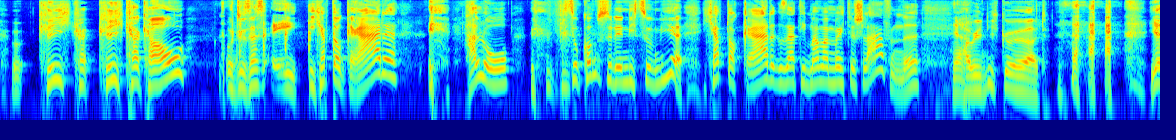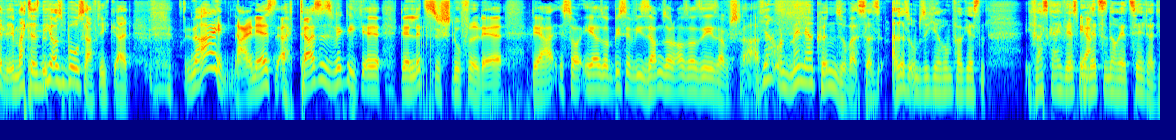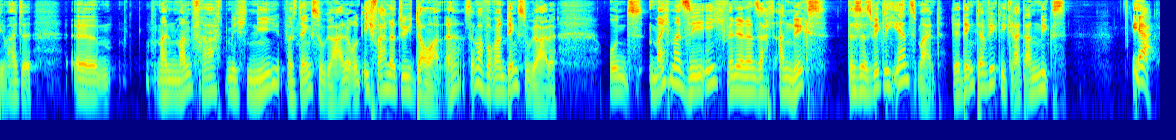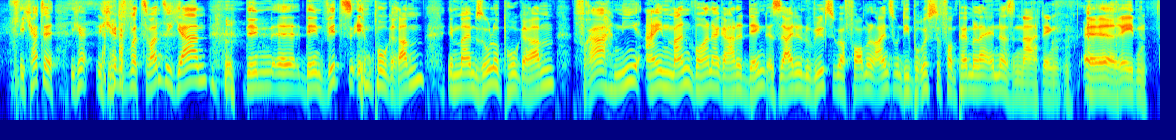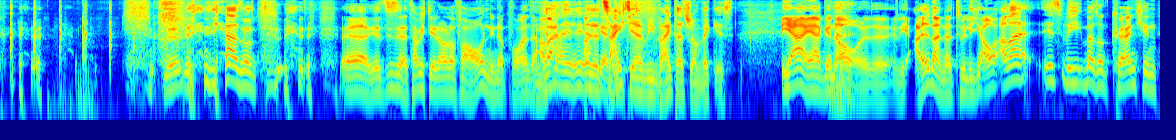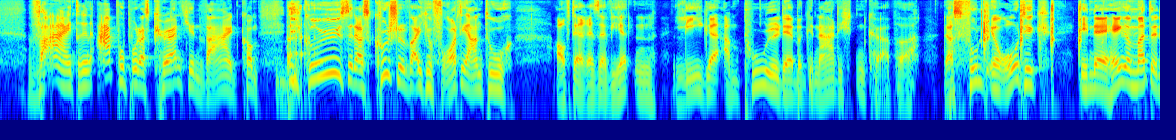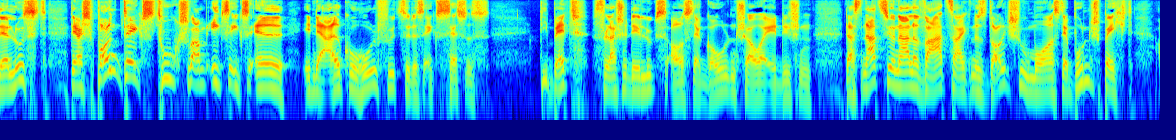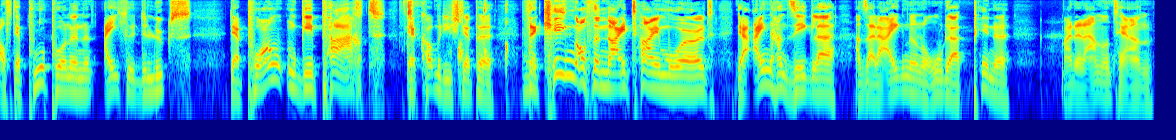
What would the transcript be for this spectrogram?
krieg ich, krieg ich Kakao? Und du sagst, ey, ich hab doch gerade, hallo, Wieso kommst du denn nicht zu mir? Ich habe doch gerade gesagt, die Mama möchte schlafen, ne? Ja. Habe ich nicht gehört. ja, der macht das nicht aus Boshaftigkeit. Nein, nein, er ist, das ist wirklich der, der letzte Schnuffel. Der, der ist doch eher so ein bisschen wie Samson aus der Sesamstraße. Ja, und Männer können sowas, das alles um sich herum vergessen. Ich weiß gar nicht, wer es mir ja. letztens noch erzählt hat. Die meinte, ähm, mein Mann fragt mich nie, was denkst du gerade? Und ich frage natürlich dauernd, ne? Sag mal, woran denkst du gerade? Und manchmal sehe ich, wenn er dann sagt, an nix, dass er es wirklich ernst meint. Der denkt dann wirklich gerade an nix. Ja, ich hatte, ich, ich hatte vor 20 Jahren den, äh, den Witz im Programm, in meinem Solo-Programm, frag nie einen Mann, woran er gerade denkt, es sei denn, du willst über Formel 1 und die Brüste von Pamela Anderson nachdenken, äh, reden. ne? Ja, so. Äh, jetzt jetzt habe ich den auch noch verhauen in der Pointe. Aber ja, ja, das zeigt ja, wie weit das schon weg ist. Ja, ja, genau. Ja. Wie albern natürlich auch, aber ist wie immer so ein Körnchen Wahrheit drin. Apropos das Körnchen Wahrheit, komm. Ich grüße das kuschelweiche Frottehandtuch auf der reservierten Liege am Pool der begnadigten Körper. Das Fund Erotik in der Hängematte der Lust, der Spontex-Tuchschwamm XXL in der Alkoholpfütze des Exzesses. Die Bettflasche Deluxe aus der Golden Shower Edition, das nationale Wahrzeichen des Deutschhumors, der Buntspecht auf der purpurnen Eichel Deluxe, der Pointengepard der Comedy-Steppe, The King of the Nighttime World, der Einhandsegler an seiner eigenen Ruderpinne. Meine Damen und Herren,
